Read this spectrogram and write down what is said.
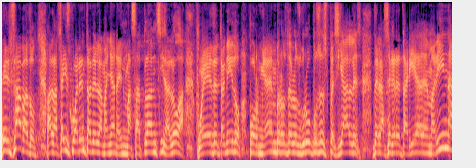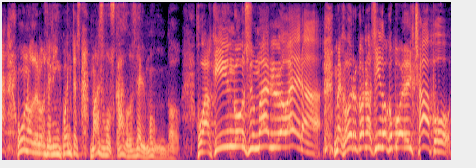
El sábado a las 6:40 de la mañana en Mazatlán, Sinaloa, fue detenido por miembros de los grupos especiales de la Secretaría de Marina, uno de los delincuentes más buscados del mundo. Joaquín Guzmán Loera, mejor conocido como el Chapo,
